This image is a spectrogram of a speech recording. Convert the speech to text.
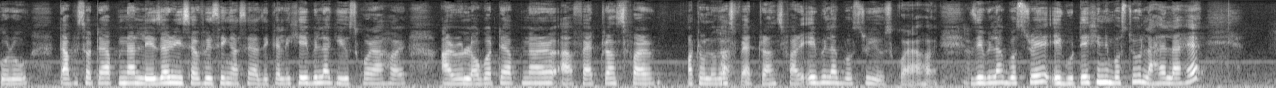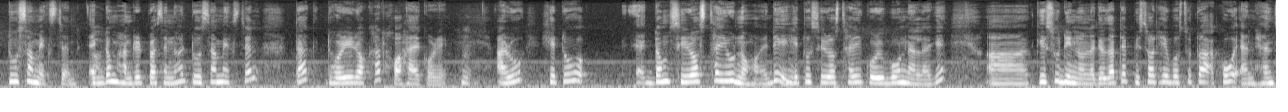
কৰোঁ তাৰপিছতে আপোনাৰ লেজাৰ ৰিচাৰ্ফেচিং আছে আজিকালি সেইবিলাক ইউজ কৰা হয়। আৰু লগতে আপোনাৰ fat transfer autologous fat transfer এইবিলাক বস্তু ইউজ কৰা হয়। যিবিলাক বস্তুৱে এই গোটেইখিনি বস্তু লাহে লাহে টু চাম এক্সটেণ্ট একদম হাণ্ড্ৰেড পাৰ্চেণ্ট নহয় টু চাম এক্সটেণ্ট তাক ধৰি ৰখাত সহায় কৰে। আৰু সেইটো একদম চিৰস্থায়ীও নহয় দেই সেইটো চিৰস্থায়ী কৰিবও নালাগে কিছুদিনলৈকে যাতে পিছত সেই বস্তুটো আকৌ এনহেঞ্চ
